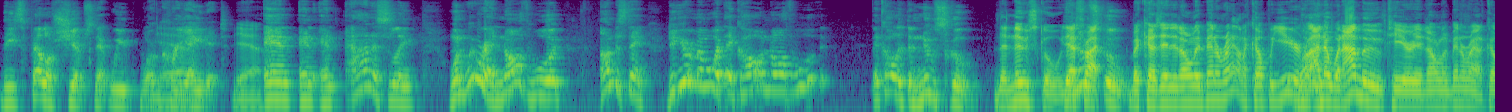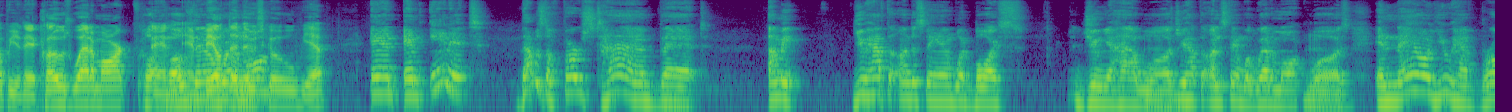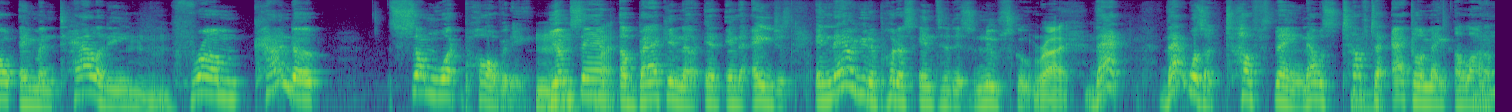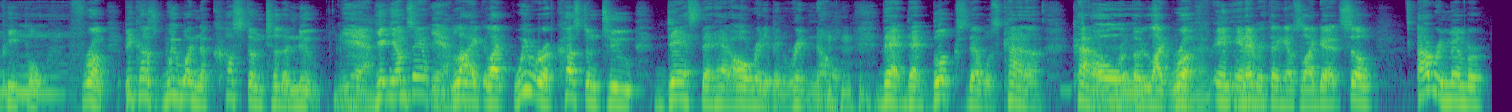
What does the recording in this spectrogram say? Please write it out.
these fellowships that we were Yeah, created. yeah. And and and honestly, when we were at Northwood, understand? Do you remember what they called Northwood? They call it the new school. The new school. That's new right. school. Because it had only been around a couple years. Right. I know when I moved here, it had only been around a couple years. They had closed Wetamark Clo- and, closed and built the new school. Yep. And and in it, that was the first time that I mean, you have to understand what Boyce Junior High was. Mm-hmm. You have to understand what Wettermark mm-hmm. was. And now you have brought a mentality mm-hmm. from kind of somewhat poverty. You know what I'm saying? right. Uh, back in the in, in the ages. And now you done put us into this new school. Right. That that was a tough thing. That was tough to acclimate a lot of people from because we wasn't accustomed to the new. Yeah. You, you know what I'm saying? Yeah. Like like we were accustomed to desks that had already been written on. that that books that was kind of kind of like rough and, and everything else like that. So I remember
